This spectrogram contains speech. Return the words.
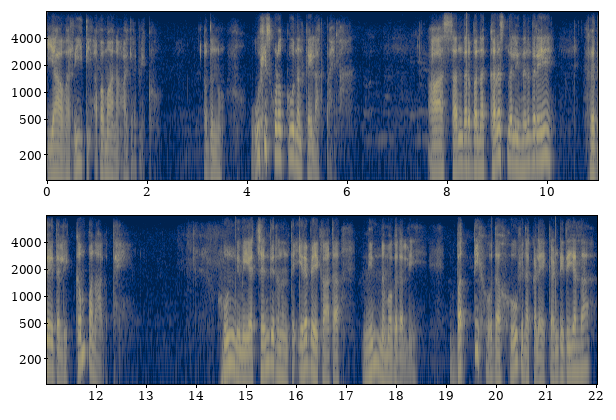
ಯಾವ ರೀತಿ ಅಪಮಾನ ಆಗಿರಬೇಕು? ಅದನ್ನು ಊಹಿಸ್ಕೊಳ್ಳೋಕ್ಕೂ ನನ್ನ ಕೈಲಾಗ್ತಾ ಇಲ್ಲ. ಆ ಸಂದರ್ಭನ ಕನಸಿನಲ್ಲಿ ನೆನೆದರೆ ಹೃದಯದಲ್ಲಿ ಕಂಪನ ಆಗುತ್ತೆ ಹುಣ್ಣಿಮೆಯ ಚಂದಿರನಂತೆ ಇರಬೇಕಾದ ನಿನ್ನ ಮೊಗದಲ್ಲಿ ಬತ್ತಿ ಹೋದ ಹೂವಿನ ಕಳೆ ಕಂಡಿದೆಯಲ್ಲ?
